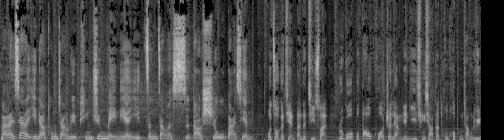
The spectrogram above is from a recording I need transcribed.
马来西亚的医疗通胀率平均每年已增长了十到十五八千。我做个简单的计算，如果不包括这两年疫情下的通货膨胀率，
